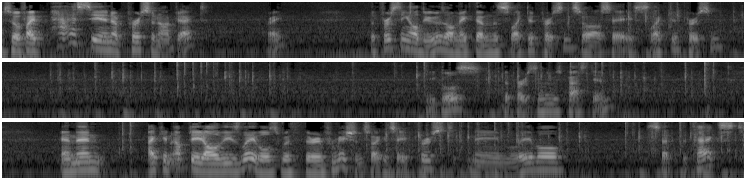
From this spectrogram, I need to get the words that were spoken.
So if I pass in a person object, right, the first thing I'll do is I'll make them the selected person. So I'll say selected person equals the person that was passed in. And then I can update all these labels with their information. So I can say first name label, set the text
